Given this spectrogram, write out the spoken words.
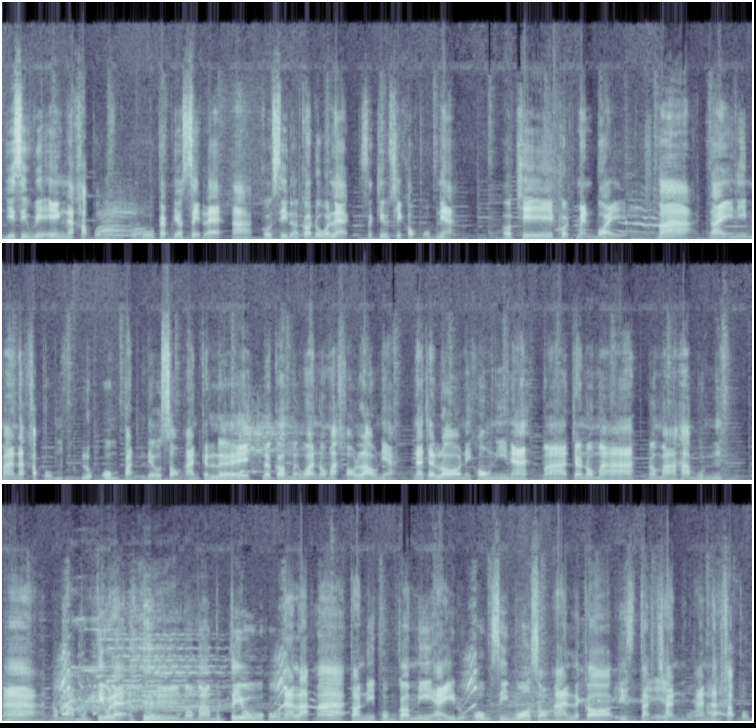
10-20 วิเองนะครับผม โอ้โห แป๊บเดียวเสร็จแล้ว อะกดสีแล้วก็โดนแรกสกิลเช็คของผมเนี่ย โอเค กดแม่นบ่อยมาได้นี่มานะครับผมลูกอมปั่นเร็ว 2 อันกันเลย แล้วก็เหมือนว่าน้องหมาของเราเนี่ยน่าจะรอในห้องนี้นะ มาเจ้าน้องหมาน้องหมาห้าหมุนอ่าน้องหมาหมุนติ้วแหละน้องหมาหมุนติ้วโหน่ารักมาก ตอนนี้ผมก็มีไอ้ลูกอมสีม่วง 2 อัน แล้วก็อินสตั c ชั่นอันนะครับผม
